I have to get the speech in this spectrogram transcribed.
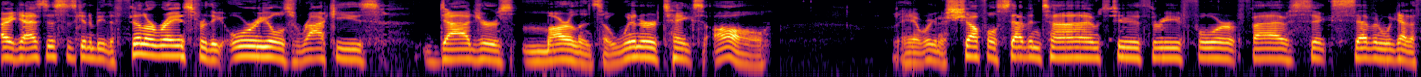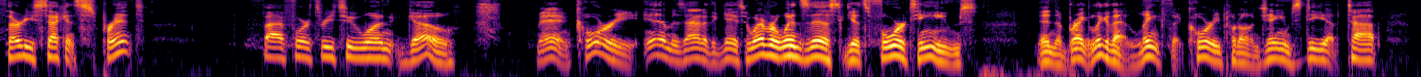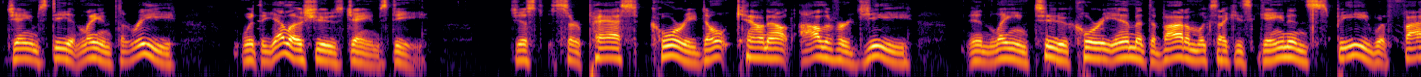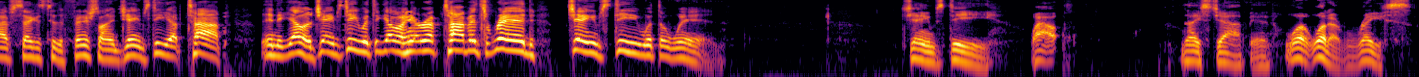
All right, guys, this is going to be the filler race for the Orioles, Rockies, Dodgers, Marlins. So winner takes all. And we're going to shuffle seven times. Two, three, four, five, six, seven. We got a 30 second sprint. Five, four, three, two, one, go. Man, Corey M is out of the gates. Whoever wins this gets four teams in the break. Look at that length that Corey put on. James D up top. James D in lane three with the yellow shoes, James D. Just surpassed Corey. Don't count out Oliver G in lane two. Corey M at the bottom looks like he's gaining speed with five seconds to the finish line. James D up top in the yellow. James D with the yellow hair up top. It's red. James D with the win. James D. Wow. Nice job, man. What what a race.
